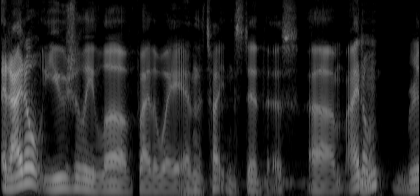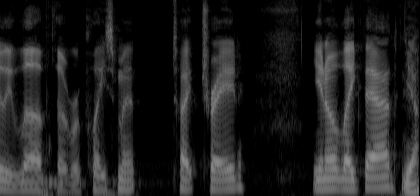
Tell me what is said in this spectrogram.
and I don't usually love, by the way, and the Titans did this. Um, I Mhm. don't really love the replacement type trade, you know, like that. Yeah,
